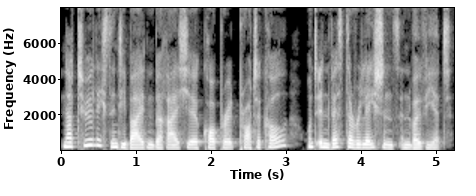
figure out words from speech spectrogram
Natürlich sind die beiden Bereiche Corporate Protocol und Investor Relations involviert.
